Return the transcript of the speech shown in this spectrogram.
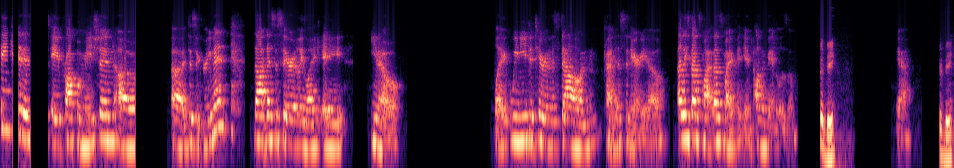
I think it is a proclamation of uh, disagreement, not necessarily like a, you know, like we need to tear this down kind of scenario. At least that's my that's my opinion on the vandalism. Could be. Yeah, Could be.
